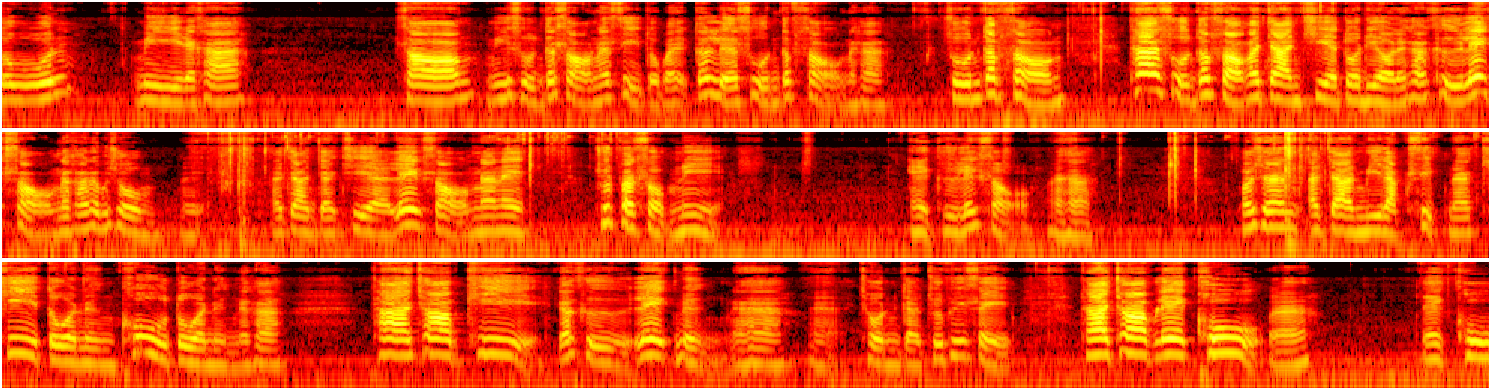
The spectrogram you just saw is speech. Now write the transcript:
ศูนย์มีนะคะ สองมีศูนย์กับสองนะสี่ตัวไป ก็เหลือศูนย์กับสองนะคะศูนย์กับสองถ้าศูนย์กับสองอาจารย์เชียร์ตัวเดียวเลยค่ะคือเลขสองนะคะท่านผู้ชมนี่อาจารย์จะเชียร์เลขสองนะในชุดผสมนี่นี่คือเลขสองนะคะเพราะฉะนั้นอาจารย์มีหลักสิบนะขี้ตัวหนึ่งคู่ตัวหนึ่งนะคะ ถ้าชอบขี้ก็คือเลขหนึ่งนะคะอ่ชนกับชุดพิเศษ ถ้าชอบเลขคู่นะเลขคู่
